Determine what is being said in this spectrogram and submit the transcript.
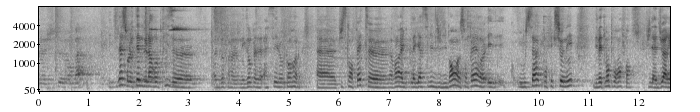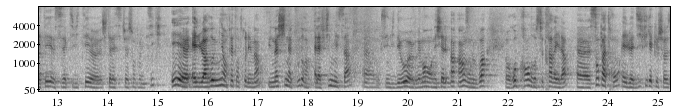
euh, juste en bas, et qui là sur le thème de la reprise euh, nous offre un exemple assez éloquent, euh, puisqu'en fait, avant la, la, guerre civile du Liban, son père est Moussa confectionnait des vêtements pour enfants. Puis il a dû arrêter ses activités suite à la situation politique. Et elle lui a remis en fait entre les mains une machine à coudre. Elle a filmé ça. c'est une vidéo vraiment en échelle 1-1 où on le voit reprendre ce travail-là sans patron. Elle lui a dit fais quelque chose,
